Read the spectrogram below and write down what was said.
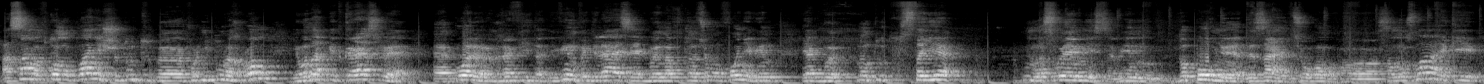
А саме в тому плані, що тут е, фурнітура хром і вона підкреслює е, колір графіта, і він виділяється якби на, цьому фоні. Він якби ну тут стає ну, на своє місце. Він доповнює дизайн цього санузла, який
